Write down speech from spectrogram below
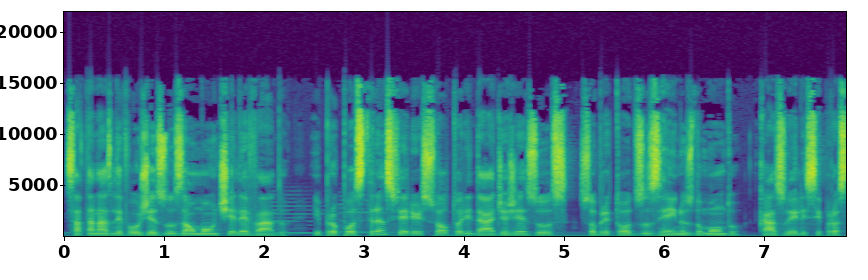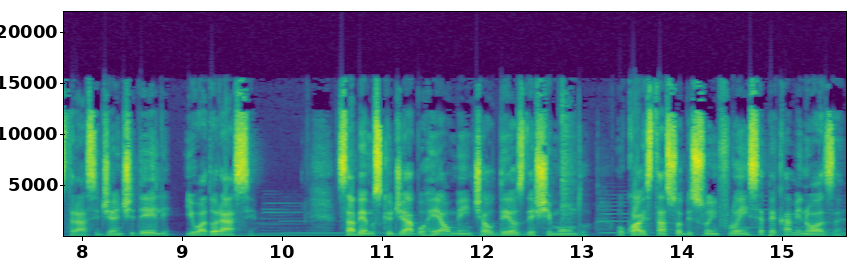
Satanás levou Jesus a um monte elevado e propôs transferir sua autoridade a Jesus sobre todos os reinos do mundo, caso ele se prostrasse diante dele e o adorasse. Sabemos que o diabo realmente é o Deus deste mundo, o qual está sob sua influência pecaminosa,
